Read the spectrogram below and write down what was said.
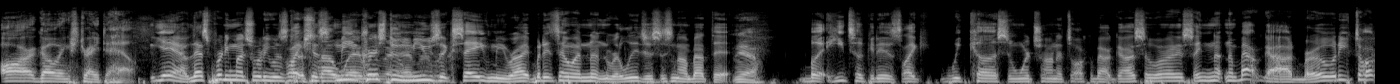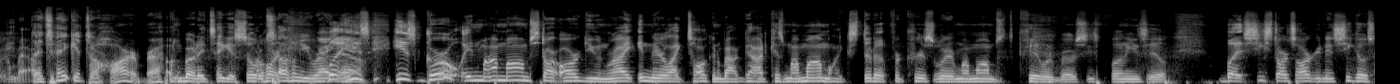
are going straight to hell. Yeah, that's pretty much what he was like. Because no me and Chris would do ever- music save me, right? But it's don't nothing religious. It's not about that. Yeah. But he took it as like we cuss and we're trying to talk about God. So I didn't say nothing about God, bro. What are you talking about? They take it to heart, bro. bro, they take it so to I'm heart. telling you right but now. his his girl and my mom start arguing, right? And they're like talking about God because my mom like stood up for Chris whatever. My mom's killer, bro. She's funny as hell. But she starts arguing and she goes,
